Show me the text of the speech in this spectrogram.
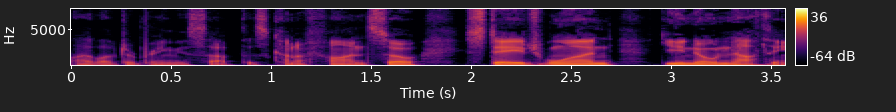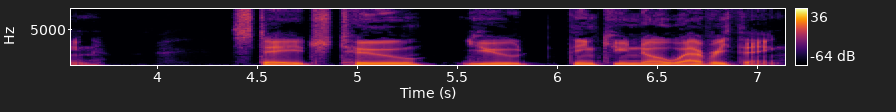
I love to bring this up. It's kind of fun. So, stage one, you know nothing. Stage two, you think you know everything.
